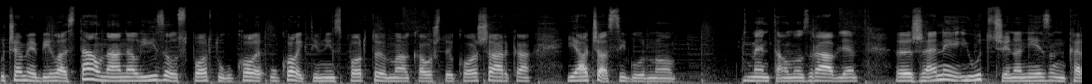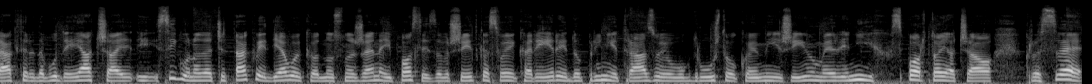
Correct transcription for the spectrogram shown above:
u čemu je bila stalna analiza u sportu u, kole, u kolektivnim sportovima kao što je košarka jača sigurno mentalno zdravlje e, žene i utiče na njezan karakter da bude jača i sigurno da će takve djevojke, odnosno žene i poslije završetka svoje karijere doprinijeti razvoju ovog društva u kojem mi živimo jer je njih sport ojačao kroz sve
